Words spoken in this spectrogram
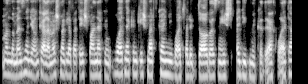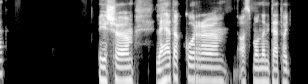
mondom, ez nagyon kellemes meglepetés volt nekünk, volt nekünk is, mert könnyű volt velük dolgozni, és együttműködőek voltak. És lehet akkor azt mondani, tehát, hogy,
